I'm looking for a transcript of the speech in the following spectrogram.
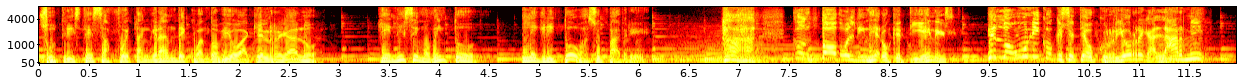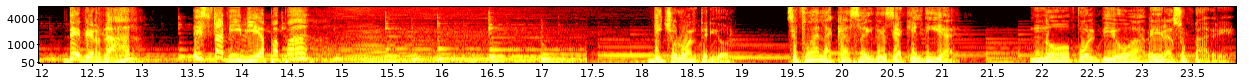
Su tristeza fue tan grande cuando vio aquel regalo que en ese momento le gritó a su padre. ¡Ah! Con todo el dinero que tienes, ¿es lo único que se te ocurrió regalarme? ¿De verdad? ¿Esta Biblia, papá? Dicho lo anterior, se fue a la casa y desde aquel día no volvió a ver a su padre.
